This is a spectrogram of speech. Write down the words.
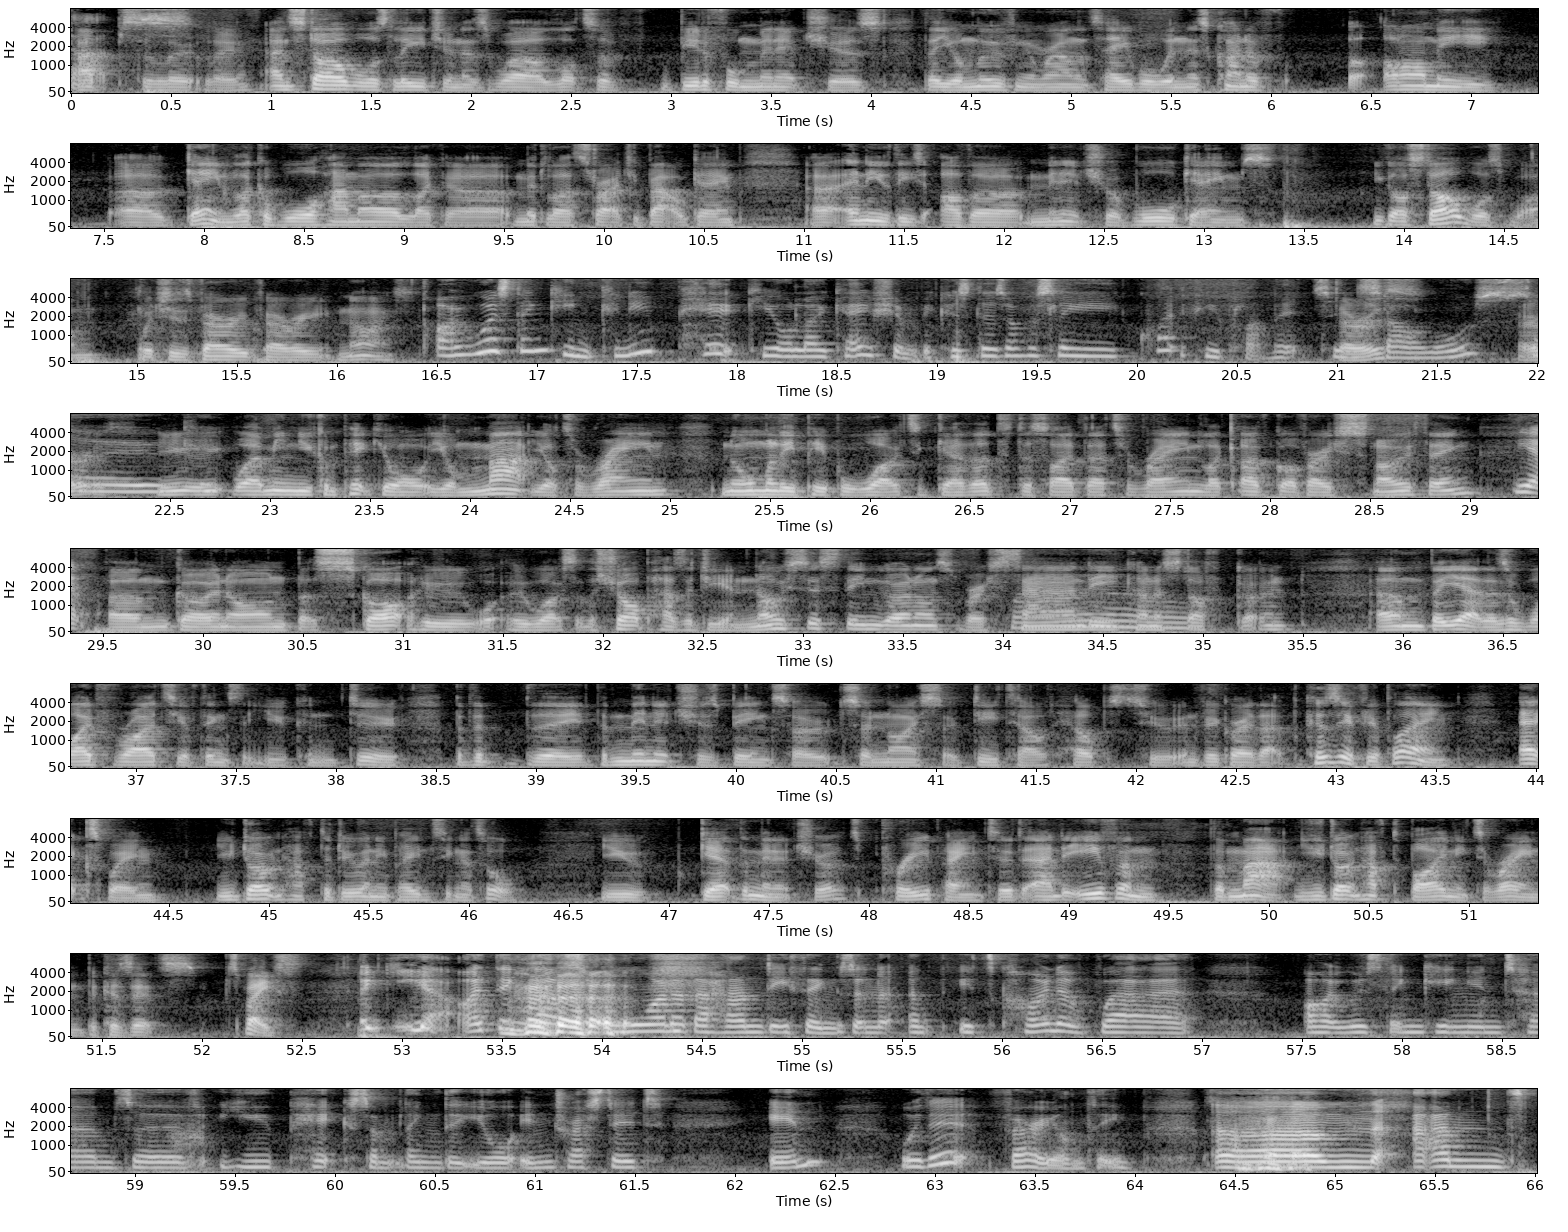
Absolutely. And Star Wars Legion as well. Lots of beautiful miniatures that you're moving around the table in this kind of uh, army uh, game, like a Warhammer, like a Middle Earth strategy battle game, uh, any of these other miniature war games. You got a Star Wars one, which is very, very nice. I was thinking, can you pick your location because there's obviously quite a few planets in. Star Wars. There so. You, well, I mean, you can pick your, your map, your terrain. Normally, people work together to decide their terrain. Like, I've got a very snow thing yeah, um, going on, but Scott, who who works at the shop, has a Geonosis theme going on, so very sandy kind of stuff going. Um, but yeah, there's a wide variety of things that you can do. But the, the the miniatures being so so nice, so detailed, helps to invigorate that. Because if you're playing X-wing, you don't have to do any painting at all. You get the miniature; it's pre-painted, and even the map, you don't have to buy any terrain because it's space. Uh, yeah. I think that's one of the handy things, and it's kind of where I was thinking in terms of you pick something that you're interested in with it. Very on theme, um, and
